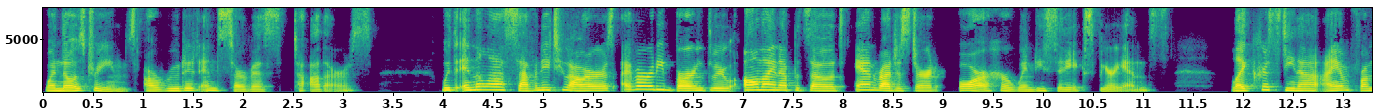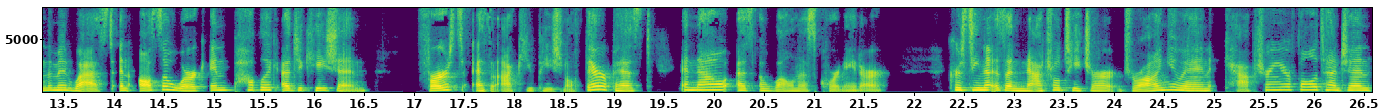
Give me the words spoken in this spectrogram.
when those dreams are rooted in service to others. Within the last 72 hours, I've already burned through all nine episodes and registered for her Windy City experience. Like Kristina, I am from the Midwest and also work in public education, first as an occupational therapist and now as a wellness coordinator. Kristina is a natural teacher, drawing you in, capturing your full attention,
